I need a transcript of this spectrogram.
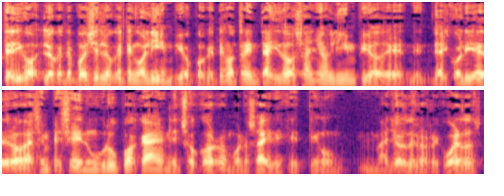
te digo, lo que te puedo decir es lo que tengo limpio, porque tengo 32 años limpio de, de- de alcohol y de drogas. Empecé en un grupo acá en el Socorro, en Buenos Aires, que tengo un mayor de los recuerdos,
